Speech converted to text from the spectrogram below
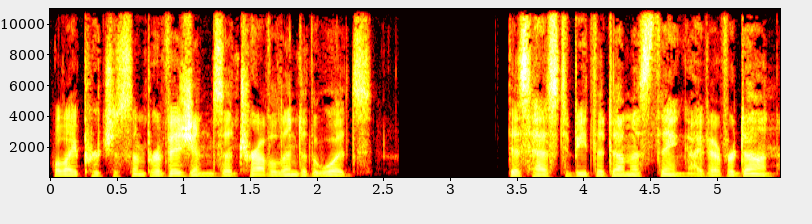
while I purchase some provisions and travel into the woods. This has to be the dumbest thing I've ever done.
